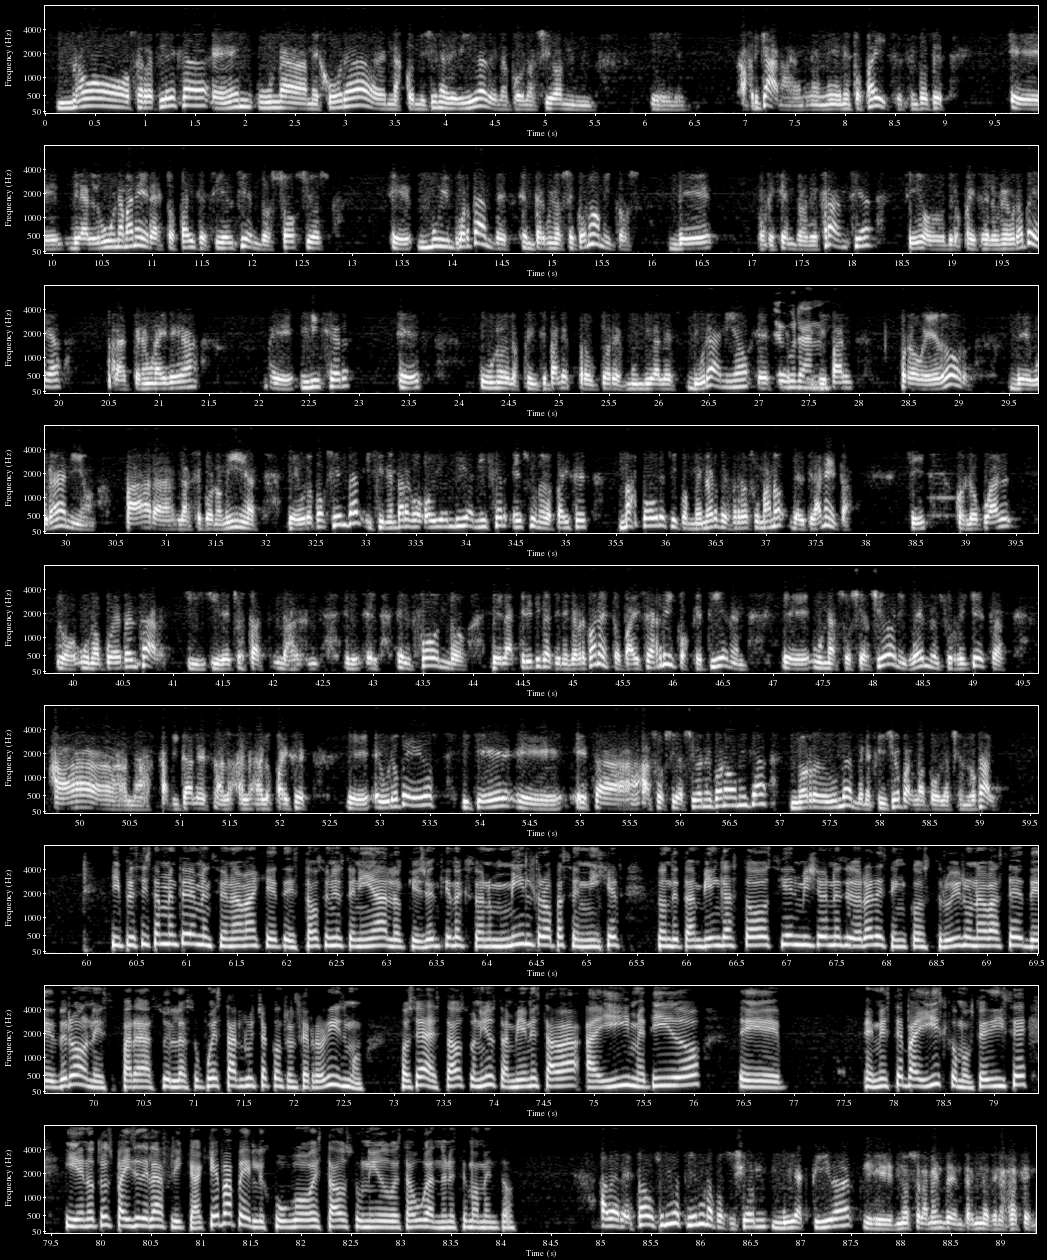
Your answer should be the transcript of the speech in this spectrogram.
no se refleja en una mejora en las condiciones de vida de la población eh, africana en, estos países. Entonces, eh, de alguna manera estos países siguen siendo socios eh, muy importantes en términos económicos de, por ejemplo, de Francia, ¿sí? o de los países de la Unión Europea. Para tener una idea, eh, Níger es uno de los principales productores mundiales de uranio, es el principal proveedor de uranio para las economías de Europa Occidental y sin embargo hoy en día Níger es uno de los países más pobres y con menor desarrollo humano del planeta. ¿Sí? Con lo cual uno puede pensar, y, de hecho está el, fondo de la crítica tiene que ver con esto, países ricos que tienen eh, una asociación y venden sus riquezas a las capitales, a, los países eh, europeos y que eh, esa asociación económica no redunda en beneficio para la población local. Y precisamente mencionaba que Estados Unidos tenía lo que yo entiendo que son mil tropas en Níger, donde también gastó 100 millones de dólares en construir una base de drones para la supuesta lucha contra el terrorismo. O sea, Estados Unidos también estaba ahí metido eh, en este país, como usted dice, y en otros países del África. ¿Qué papel jugó Estados Unidos o está jugando en este momento? A ver, Estados Unidos tiene una posición muy activa, eh, no solamente en términos de las bases,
